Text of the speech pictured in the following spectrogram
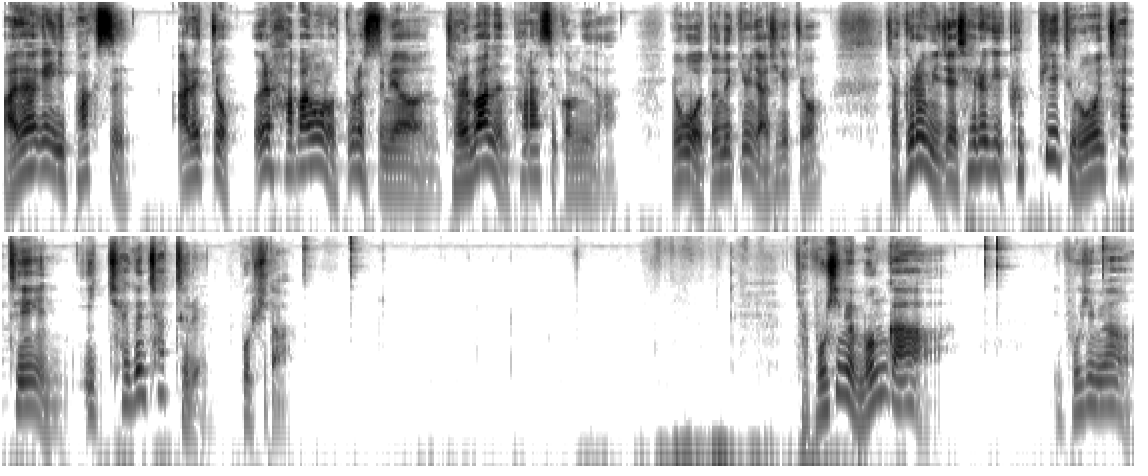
만약에 이 박스 아래쪽을 하방으로 뚫었으면 절반은 팔았을 겁니다. 요거 어떤 느낌인지 아시겠죠? 자, 그럼 이제 세력이 급히 들어온 차트인 이 최근 차트를 봅시다. 자, 보시면 뭔가, 보시면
